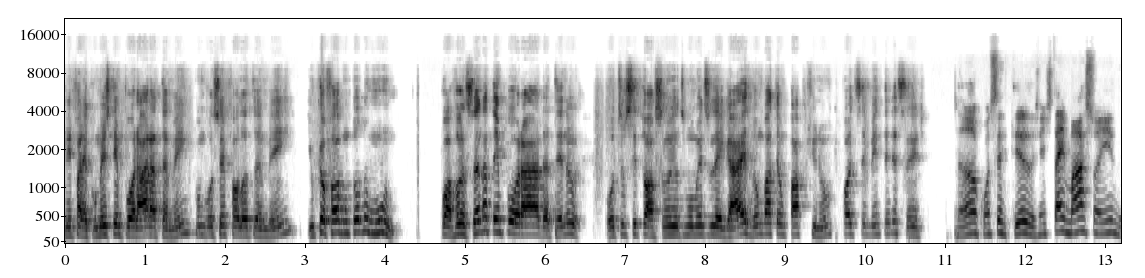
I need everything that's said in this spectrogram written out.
que nem falei, começo de temporada também, como você falou também, e o que eu falo com todo mundo. Pô, avançando a temporada, tendo outras situações, outros momentos legais, vamos bater um papo de novo que pode ser bem interessante. Não, com certeza. A gente está em março ainda.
